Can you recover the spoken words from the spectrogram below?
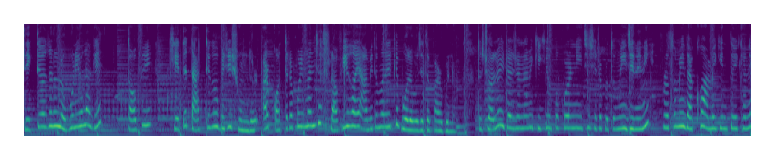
দেখতে অতটা লোভনীয় লাগে তবে খেতে তার থেকেও বেশি সুন্দর আর কতটা পরিমাণ যে ফ্লাফি হয় আমি তোমাদেরকে বলে বোঝাতে পারব না। তো চলো এটার জন্য আমি কী কী উপকরণ নিয়েছি সেটা প্রথমেই জেনে নিই। প্রথমেই দেখো আমি কিন্তু এখানে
